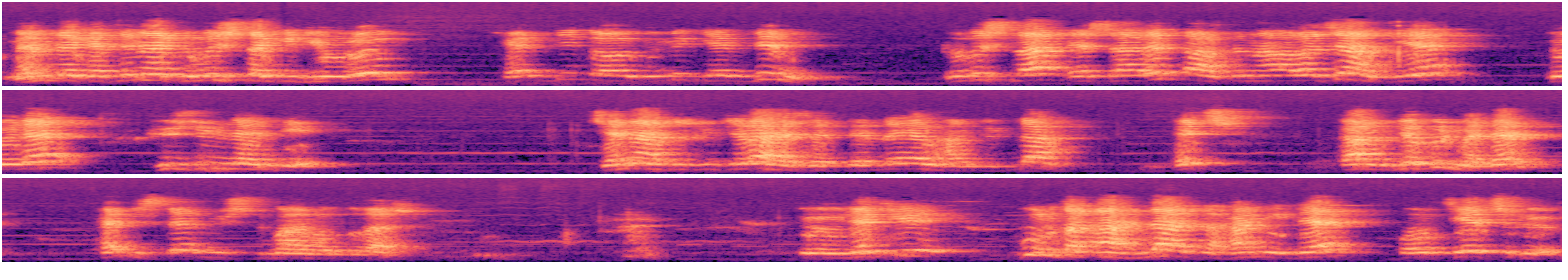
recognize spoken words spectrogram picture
Memleketine kılıçla gidiyorum, kendi kavmimi kendim kılıçla esaret altına alacağım diye böyle hüzünlendi. Cenab-ı Zülcelal Hazretleri de elhamdülillah hiç kan dökülmeden hepsi de Müslüman oldular. Öyle ki burada ahlak-ı hamide ortaya çıkıyor.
